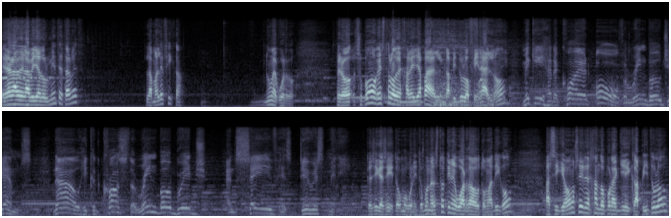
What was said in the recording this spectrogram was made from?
¿Era la de la Bella Durmiente, tal vez? ¿La maléfica? No me acuerdo. Pero supongo que esto lo dejaré ya para el capítulo final, ¿no? Mickey had acquired all the rainbow gems. Now he could cross the rainbow bridge and save his dearest Minnie. Que sí, que sí, todo muy bonito. Bueno, esto tiene guardado automático. Así que vamos a ir dejando por aquí el capítulo.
